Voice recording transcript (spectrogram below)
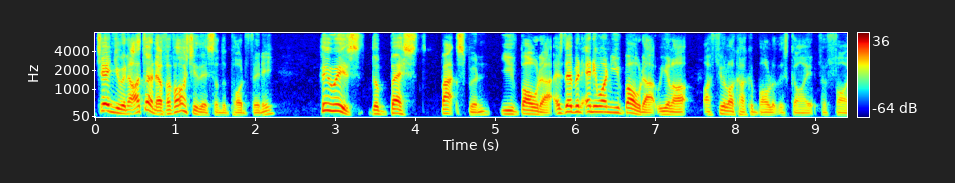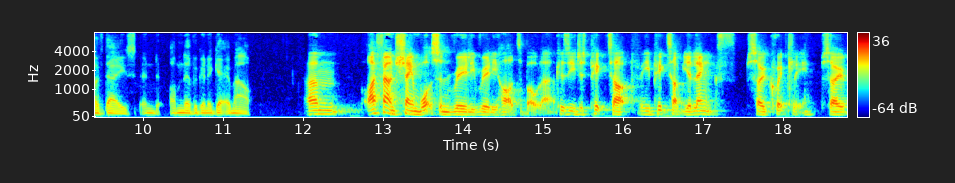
genuine. I don't know if I've asked you this on the pod, Finney. Who is the best batsman you've bowled at? Has there been anyone you've bowled at where you're like, I feel like I could bowl at this guy for five days and I'm never going to get him out? Um, I found Shane Watson really, really hard to bowl at because he just picked up he picked up your length so quickly. So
